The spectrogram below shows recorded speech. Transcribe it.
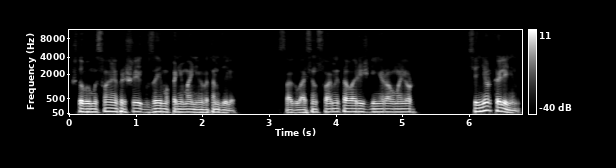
чтобы мы с вами пришли к взаимопониманию в этом деле. Согласен с вами, товарищ генерал-майор. Сеньор Калинин,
